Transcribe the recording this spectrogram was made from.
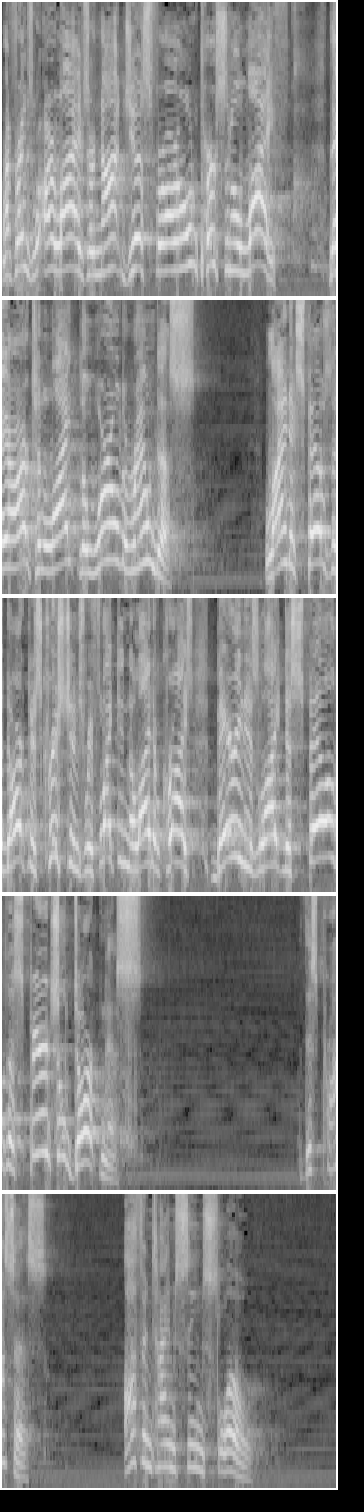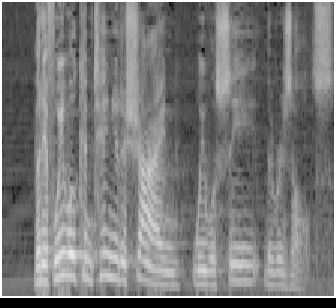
My friends, our lives are not just for our own personal life, they are to light the world around us. Light expels the darkness. Christians, reflecting the light of Christ, bearing his light, dispel the spiritual darkness. This process oftentimes seems slow, but if we will continue to shine, we will see the results.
